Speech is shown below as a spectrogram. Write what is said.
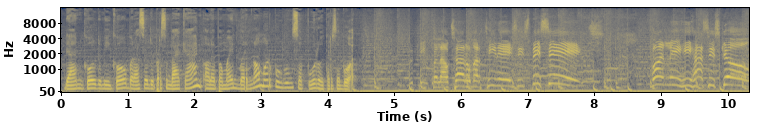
Dan gol demi gol berhasil dipersembahkan oleh pemain bernomor punggung 10 tersebut. Looking for Lautaro Martinez, is this it? Finally he has his goal.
